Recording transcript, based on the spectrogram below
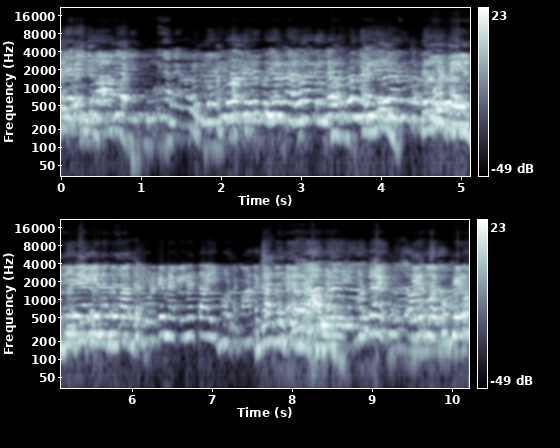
ਤੇਰੀ ਜਵਾਬ ਨਹੀਂ ਹੈਗੀ ਤੂੰ ਨਹੀਂ ਆਨੇ ਉਹ ਬੇਨਤੀ ਹੈ ਕਿ ਇਹਨਾਂ ਨੂੰ ਹੱਥ ਜੋੜ ਕੇ ਮੈਂ ਕਹਿੰਦਾ 2.5 ਫੁੱਟ ਕੰਧ ਕਰ ਦੋ ਫਿਰ ਲੱਗੂ ਫੇਰ ਹੋ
